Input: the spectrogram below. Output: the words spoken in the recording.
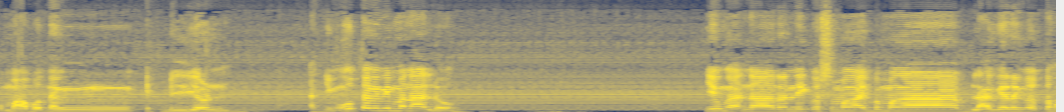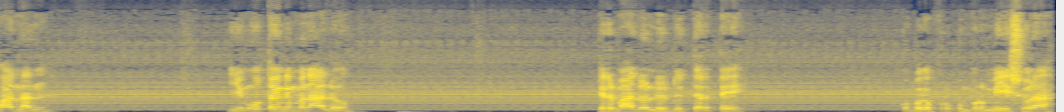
umabot ng 8 billion. At yung utang ni Manalo, yung nga, narinig ko sa mga ibang mga vlogger ng katotohanan, yung utang ni Manalo, pirmado ni Duterte. Kumbaga, pro kompromiso na.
